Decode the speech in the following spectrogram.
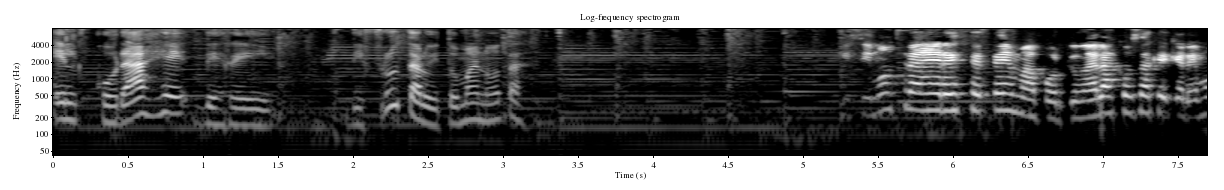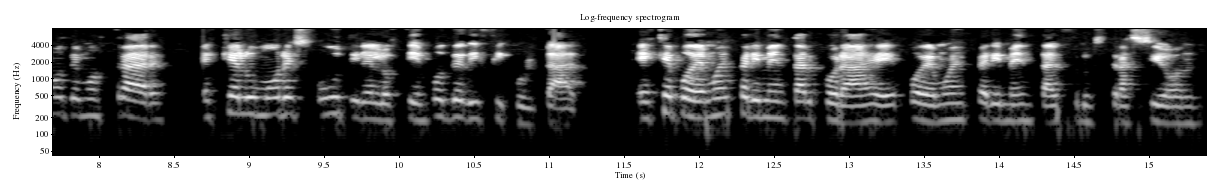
El coraje de reír. Disfrútalo y toma nota. Quisimos traer este tema porque una de las cosas que queremos demostrar es que el humor es útil en los tiempos de dificultad. Es que podemos experimentar coraje, podemos experimentar frustración,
